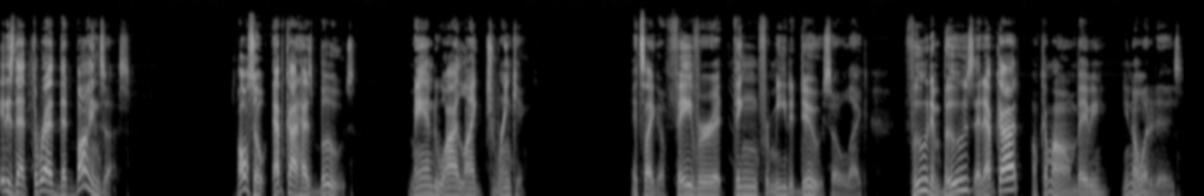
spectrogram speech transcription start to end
it is that thread that binds us. Also, Epcot has booze. Man, do I like drinking it's like a favorite thing for me to do. So like food and booze at Epcot? Oh, come on, baby. You know what it is.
